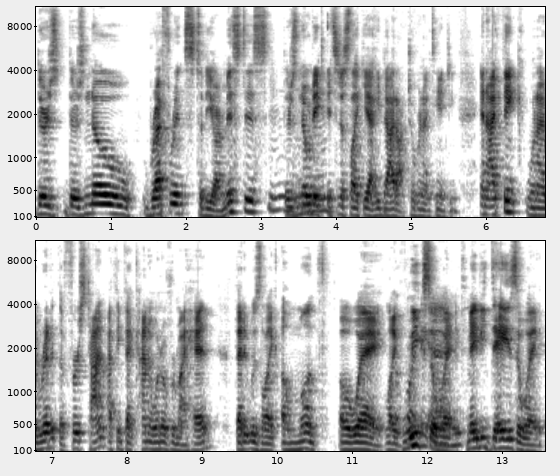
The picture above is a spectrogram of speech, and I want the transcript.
There's there's no reference to the armistice. There's no date. Mm-hmm. It's just like yeah, he died October 1918. And I think when I read it the first time, I think that kind of went over my head that it was like a month away, like Before weeks away, maybe days away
